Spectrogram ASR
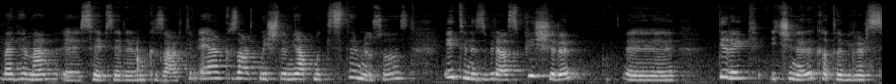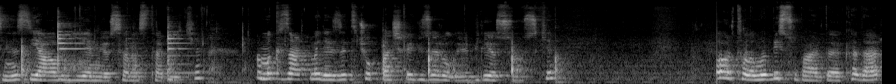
ben hemen e, sebzelerimi kızartayım. Eğer kızartma işlemi yapmak istemiyorsanız etinizi biraz pişirin. E, direkt içine de katabilirsiniz. Yağlı yiyemiyorsanız tabii ki. Ama kızartma lezzeti çok başka güzel oluyor biliyorsunuz ki. Ortalama bir su bardağı kadar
